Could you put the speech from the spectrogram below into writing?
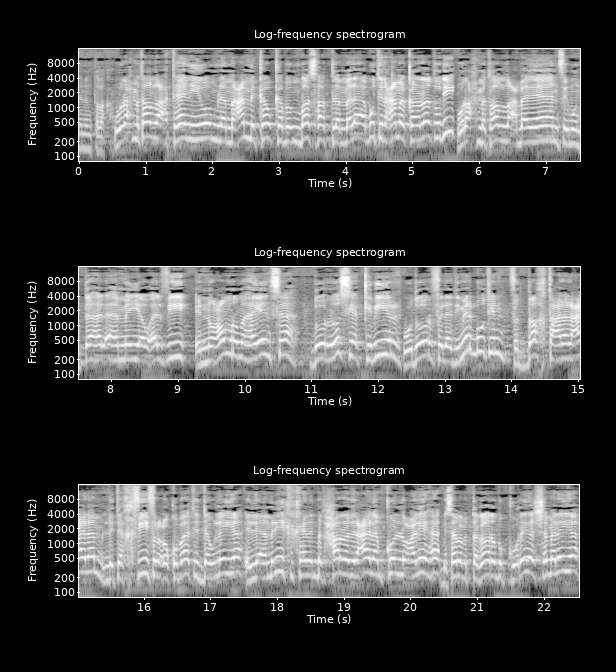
من انطلاقها وراح مطلع تاني يوم لما عم الكوكب انبسط لما لقى بوتين عمل قراراته دي وراح مطلع بيان في منتهى الأهمية وقال فيه إنه عمره ما هينسى دور روسيا الكبير ودور فلاديمير بوتين في الضغط على العالم لتخفيف العقوبات الدولية اللي أمريكا كانت بتحرض العالم كله عليها بسبب التجارب الكورية الشمالية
